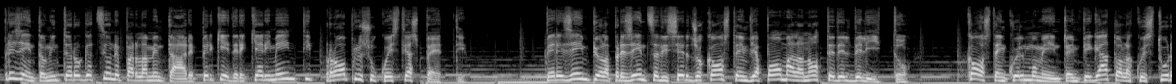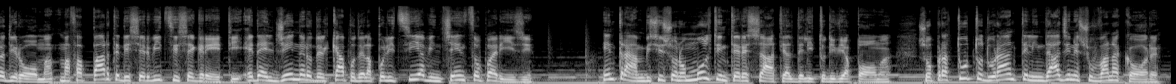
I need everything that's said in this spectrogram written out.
presenta un'interrogazione parlamentare per chiedere chiarimenti proprio su questi aspetti. Per esempio la presenza di Sergio Costa in via Poma la notte del delitto. Costa in quel momento è impiegato alla questura di Roma, ma fa parte dei servizi segreti ed è il genero del capo della polizia Vincenzo Parisi. Entrambi si sono molto interessati al delitto di via Poma, soprattutto durante l'indagine su Vanacore.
